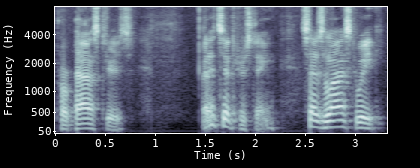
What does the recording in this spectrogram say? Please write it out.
for pastors, and it's interesting. It says last week,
